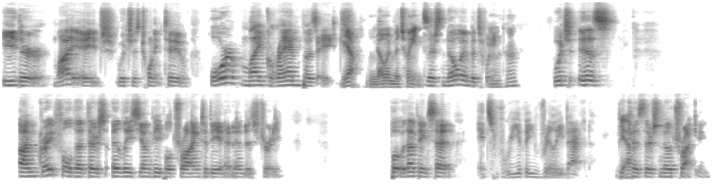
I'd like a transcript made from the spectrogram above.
either my age, which is 22, or my grandpa's age. Yeah, no in between. There's no in between, Mhm. which is I'm grateful that there's at least young people trying to be in an industry. But with that being said, it's really, really bad Yeah. because there's no trucking.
